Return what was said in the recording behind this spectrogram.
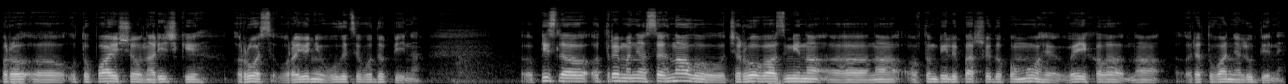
про е, утопаючого на річці Рось в районі вулиці Водопійна. Е, Після отримання сигналу чергова зміна на автомобілі першої допомоги виїхала на рятування людини.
